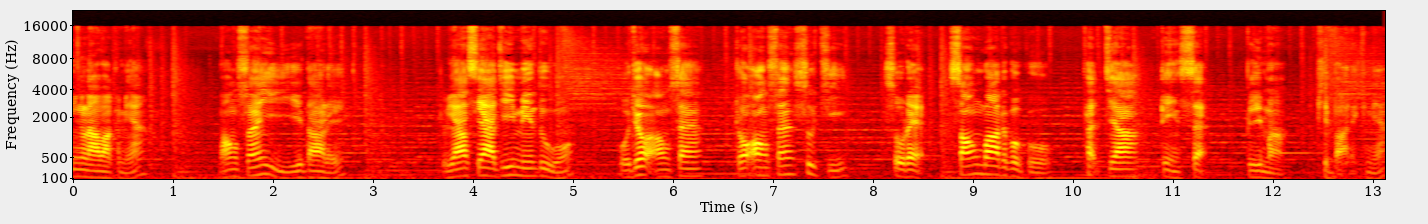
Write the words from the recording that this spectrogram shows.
င်္ဂလာပါခင်ဗျာ မောင်စွမ်းရီရေးသားတယ်ကြပြဆရာကြီးမင်းသူဝန်ဗိုလ်ချုပ်အောင်ဆန်းဒေါ်အောင်ဆန်းစုကြည်ဆိုတဲ့စောင်းပါးတစ်ပုဒ်ကိုဖတ်ကြားတင်ဆက်ပေးမှာဖြစ်ပါတယ်ခင်ဗျာ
